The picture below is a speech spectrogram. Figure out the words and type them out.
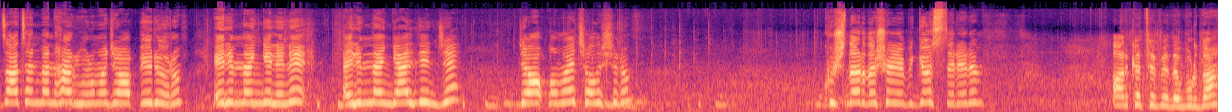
zaten ben her yoruma cevap veriyorum. Elimden geleni elimden geldiğince cevaplamaya çalışırım. Kuşları da şöyle bir gösterelim. Arka tepede burada.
